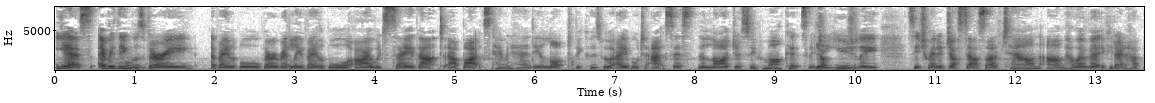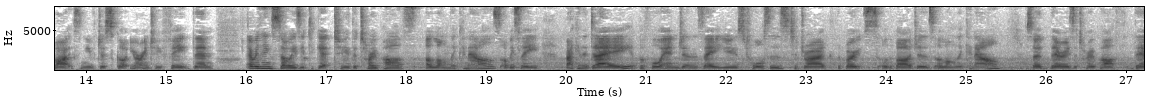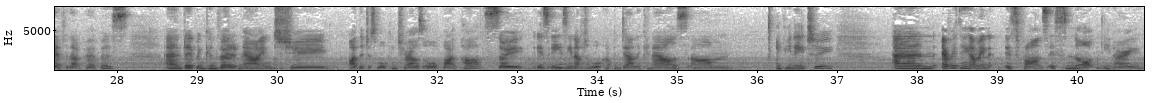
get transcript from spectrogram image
yes, everything was very available, very readily available. I would say that our bikes came in handy a lot because we were able to access the larger supermarkets, which Yep. are usually situated just outside of town. Um, however, if you don't have bikes and you've just got your own two feet, then everything's so easy to get to. The towpaths along the canals, obviously, back in the day, before engines, they used horses to drag the boats or the barges along the canal. So there is a towpath there for that purpose. And they've been converted now into either just walking trails or bike paths. So it's easy enough to walk up and down the canals um, if you need to. And everything, I mean, is France. It's not, you know,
